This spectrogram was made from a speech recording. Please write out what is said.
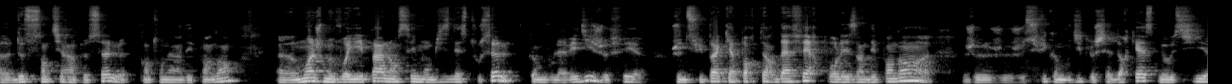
euh, de se sentir un peu seul quand on est indépendant. Euh, moi, je me voyais pas lancer mon business tout seul. Comme vous l'avez dit, je fais, je ne suis pas qu'apporteur d'affaires pour les indépendants. Je, je, je, suis, comme vous dites, le chef d'orchestre, mais aussi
